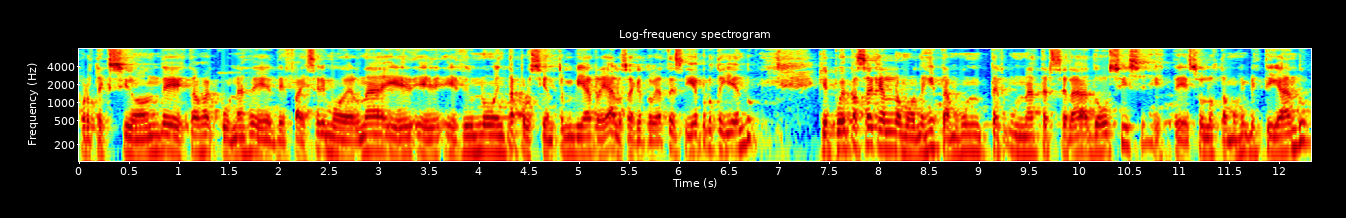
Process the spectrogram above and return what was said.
protección de estas vacunas de, de Pfizer y Moderna es, es, de un 90% en vía real, o sea que todavía te sigue protegiendo ¿Qué puede pasar? Que a lo mejor necesitamos una tercera dosis, este, eso lo estamos investigando,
